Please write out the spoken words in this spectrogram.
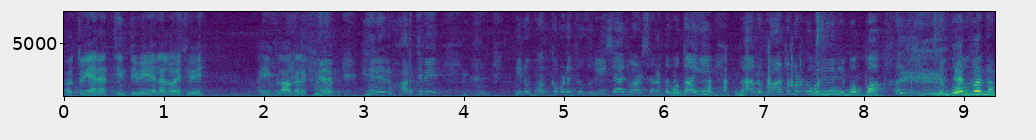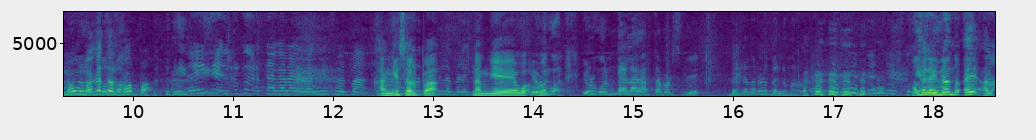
ಇವತ್ತು ಏನೇನು ತಿಂತೀವಿ ಎಲ್ಲೆಲ್ಲಿ ಹೋಯ್ತೀವಿ? ಈ ಬ್ಲಾಗಲ್ಲಿ ಅಲ್ಲಿ ಏನೇನು ಮಾಡ್ತೀವಿ. ನೀನು ಬಂಕ್ ಪಡೆದು ರೀಚಾರ್ಜ್ ಮಾಡ್ಸೋಣ ಅಂತ ಗೊತ್ತಾಗಿ ನಾನು ಮಾಟ ಮಾಡ್ಕೊಂಡು ಬಂದಿದ್ದೀನಿ ಬಪ್ಪ. ಎದ್ದು ಬಂದ ಮಗು ತರ ಬಪ್ಪ. ಗೈಸ್ ಎಲ್ರಿಗೂ ಅರ್ಥ ಆಗಲ್ಲ ಹಂಗೆ ಸ್ವಲ್ಪ ಹಂಗೆ ಸ್ವಲ್ಪ ನಮಗೆ ಇವಳು ಒಂದ್ ಡೈಲಾಗ್ ಅರ್ಥ ಮಾಡಿಸಿದ್ವಿ. ಬೆಂಡ ಮರಳು ಬೆಲ್ಲ ಮರಳು ಆಮೇಲೆ ಇನ್ನೊಂದು ಏ ಅಲ್ಲ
